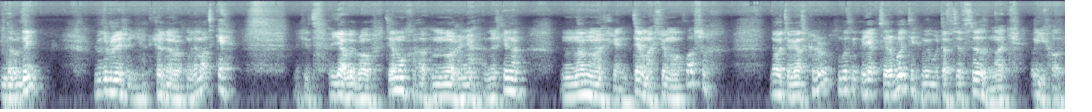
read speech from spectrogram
Добрий день. Любі друзі, сьогодні урок математики. Значить, я вибрав тему множення одночлена на многочлен. Тема 7 класу. Давайте я скажу, быстренько, як це робити, ви будете це все знати. Поїхали.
